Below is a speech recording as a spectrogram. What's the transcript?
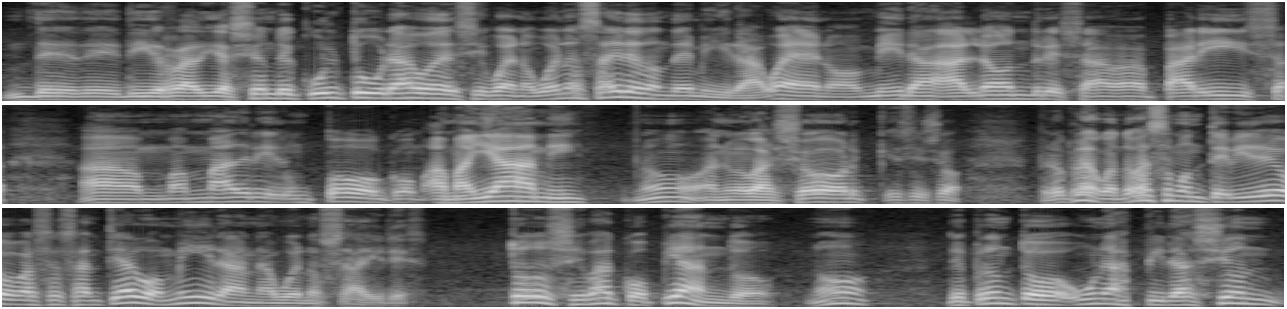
de, irradiación de cultura, vos decís, bueno, Buenos Aires, ¿dónde mira? Bueno, mira a Londres, a París, a Madrid un poco, a Miami, ¿no? a Nueva York, qué sé yo. Pero claro, cuando vas a Montevideo, vas a Santiago, miran a Buenos Aires. Todo se va copiando, ¿no? De pronto una aspiración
